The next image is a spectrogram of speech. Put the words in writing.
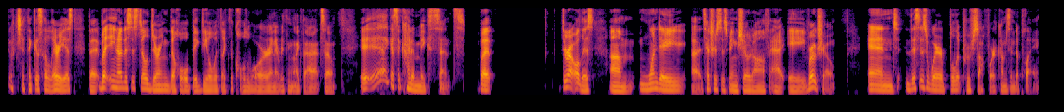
which I think is hilarious. That, but you know, this is still during the whole big deal with like the Cold War and everything like that. So, it, I guess it kind of makes sense. But throughout all this, um, one day uh, Tetris is being showed off at a roadshow. And this is where bulletproof software comes into play,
